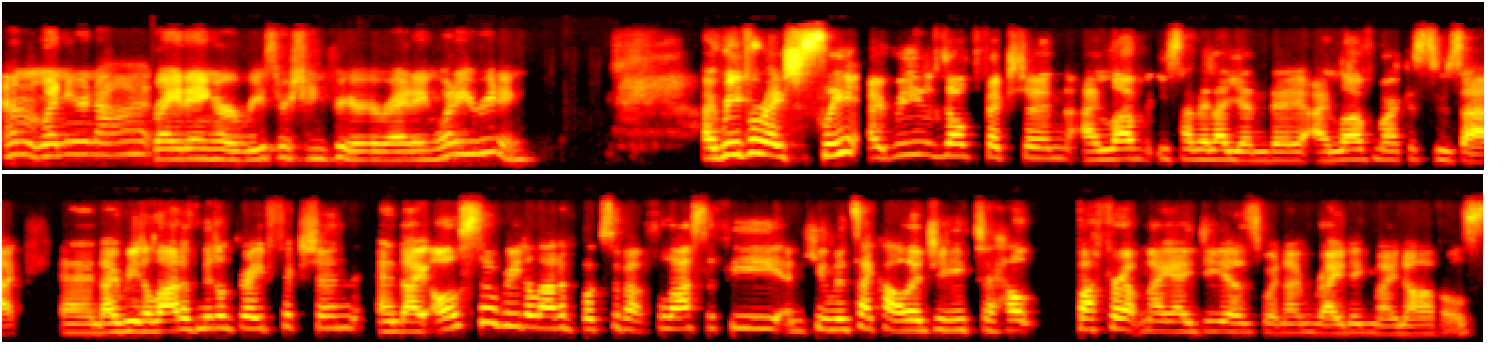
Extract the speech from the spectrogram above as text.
And when you're not writing or researching for your writing, what are you reading? I read voraciously. I read adult fiction. I love Isabel Allende. I love Markus Zusak. And I read a lot of middle grade fiction. And I also read a lot of books about philosophy and human psychology to help buffer up my ideas when I'm writing my novels.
